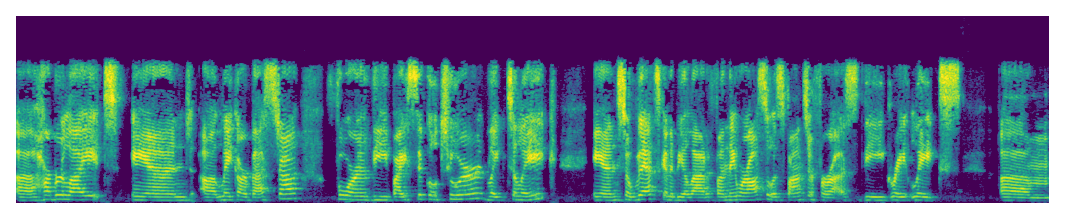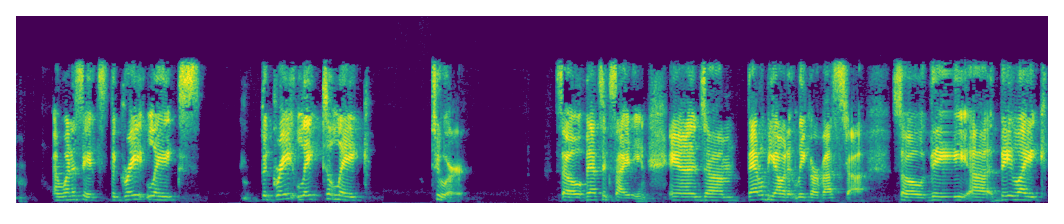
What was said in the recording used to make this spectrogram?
uh, Harbor Light and uh, Lake Arvesta for the bicycle tour, Lake to Lake. And so that's going to be a lot of fun. They were also a sponsor for us, the Great Lakes. Um, I want to say it's the Great Lakes, the Great Lake to Lake tour. So that's exciting, and um, that'll be out at Lake Arvesta. So they uh, they like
